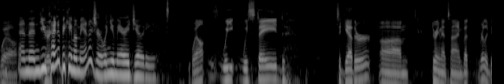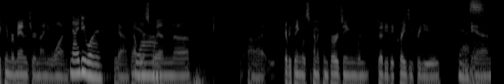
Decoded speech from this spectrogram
Well, And then you kind of became a manager when you married Jodi. well, we we stayed together um, during that time, but really became her manager in '91. Ninety-one. Yeah, that was when uh, uh, everything was kind of converging when Jodi did "Crazy for You," Yes. and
